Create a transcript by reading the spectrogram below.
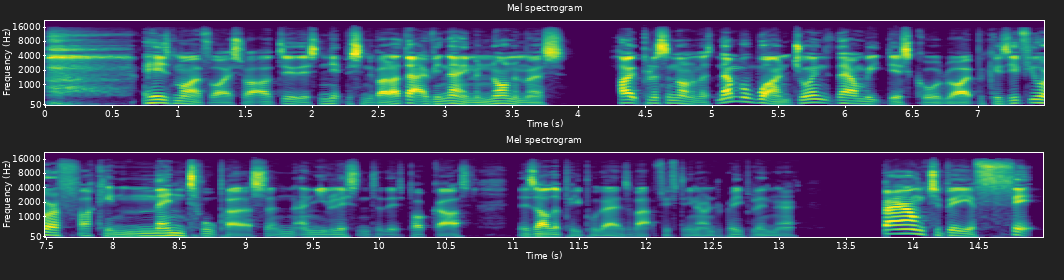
Here's my advice, right? I'll do this. Nip this in the bud. I don't have your name. Anonymous. Hopeless Anonymous. Number one, join the Downbeat Discord, right? Because if you're a fucking mental person and you listen to this podcast, there's other people there. There's about 1,500 people in there. Bound to be a fit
